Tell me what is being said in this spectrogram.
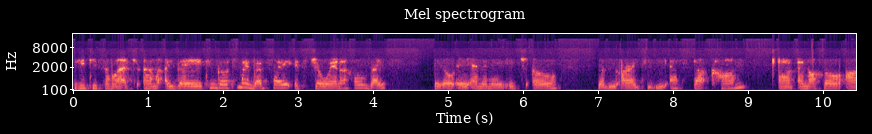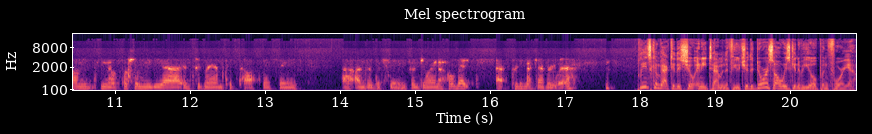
Thank you so much. Um, they can go to my website. It's Joanna Ho Writes, J O A N N A H O W R I T E S dot com. Um, and also on you know social media, Instagram, TikTok, those things uh, under the same. So Joanna Ho Writes at pretty much everywhere. Please come back to the show anytime in the future. The door is always going to be open for you.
